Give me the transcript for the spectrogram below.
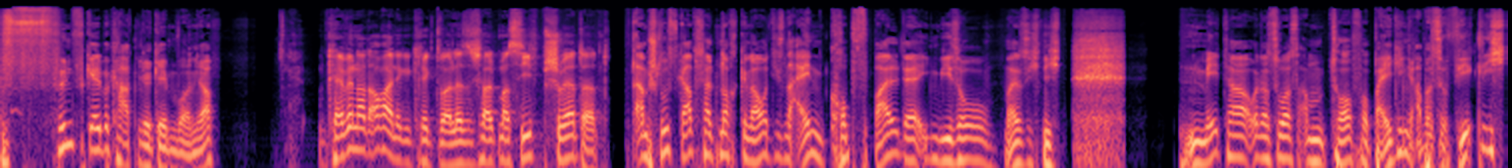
fünf gelbe Karten gegeben worden, ja. Kevin hat auch eine gekriegt, weil er sich halt massiv beschwert hat. Am Schluss gab es halt noch genau diesen einen Kopfball, der irgendwie so, weiß ich nicht, einen Meter oder sowas am Tor vorbeiging, aber so wirklich,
